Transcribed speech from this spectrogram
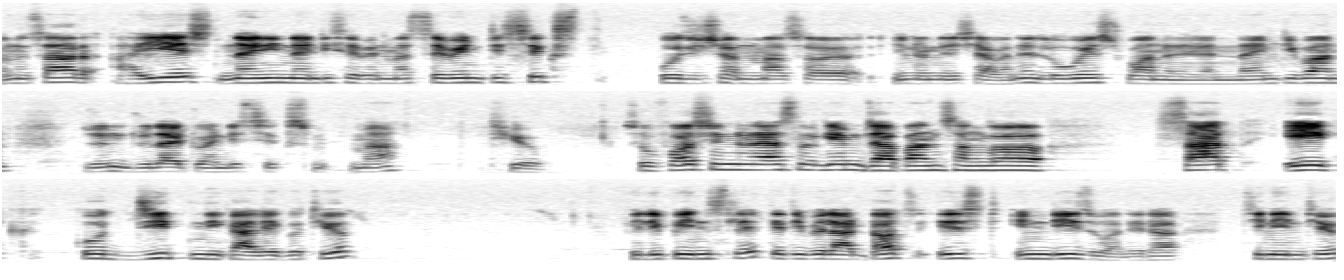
अनुसार हाइएस्ट नाइन्टिन नाइन्टी सेभेनमा सेभेन्टी सिक्स पोजिसनमा छ इन्डोनेसिया भने lowest one hundred and ninety one जुन जुलाई ट्वेन्टी सिक्समा थियो। सो फर्स्ट इन्टरनेसनल गेम जापानसँग सात एकको जित निकालेको थियो। फिलिपिन्सले त्यति बेला डच इस्ट इन्डिज भनेर चिनिन्थ्यो।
